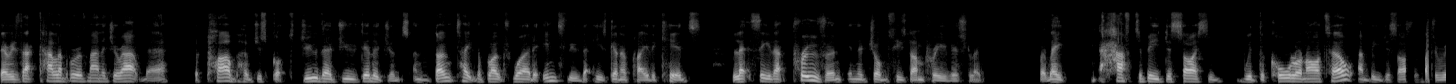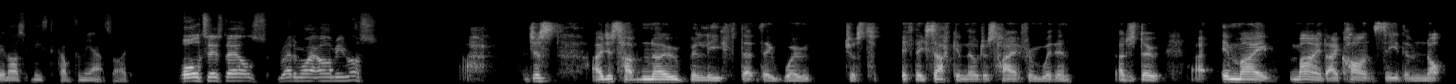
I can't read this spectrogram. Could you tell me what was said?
there is that caliber of manager out there. The club have just got to do their due diligence and don't take the bloke's word at interview that he's going to play the kids. Let's see that proven in the jobs he's done previously. But they have to be decisive with the call on Artell and be decisive to realise it needs to come from the outside. Paul Tisdale's Red and White Army, Russ. Just, I just have no belief that they won't just if they sack him, they'll just hire from within. I just don't. In my mind, I can't see them not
